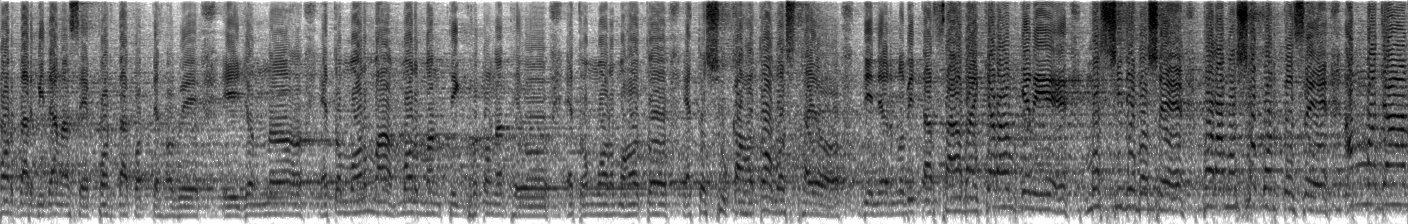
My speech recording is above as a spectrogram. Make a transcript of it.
পর্দার বিধান আছে, পর্দা করতে হবে। এই জন্য এত মর্মা, মর্মান্তিক ঘটনাতেও, এত মর্মাহত, এত সুকাহত অবস্থায়ও দিনের নবী তার সাহাবাই কেরামকে নিয়ে মসজিদে বসে পরামর্শ করতেছে, আম্মা জান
